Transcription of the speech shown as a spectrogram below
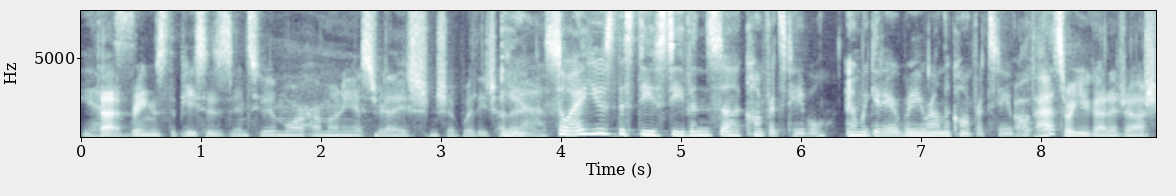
Yes. that brings the pieces into a more harmonious relationship with each other. yeah so i use the steve stevens uh, conference table and we get everybody around the conference table Oh, that's where you got it, Josh.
